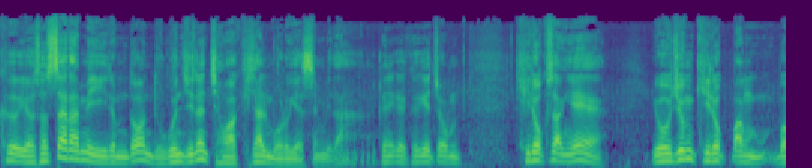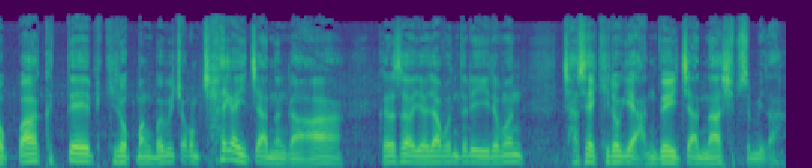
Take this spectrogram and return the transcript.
그 여섯 사람의 이름도 누군지는 정확히 잘 모르겠습니다. 그러니까 그게 좀 기록상에 요즘 기록 방법과 그때 기록 방법이 조금 차이가 있지 않는가. 그래서 여자분들의 이름은 자세히 기록이 안 돼 있지 않나 싶습니다.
